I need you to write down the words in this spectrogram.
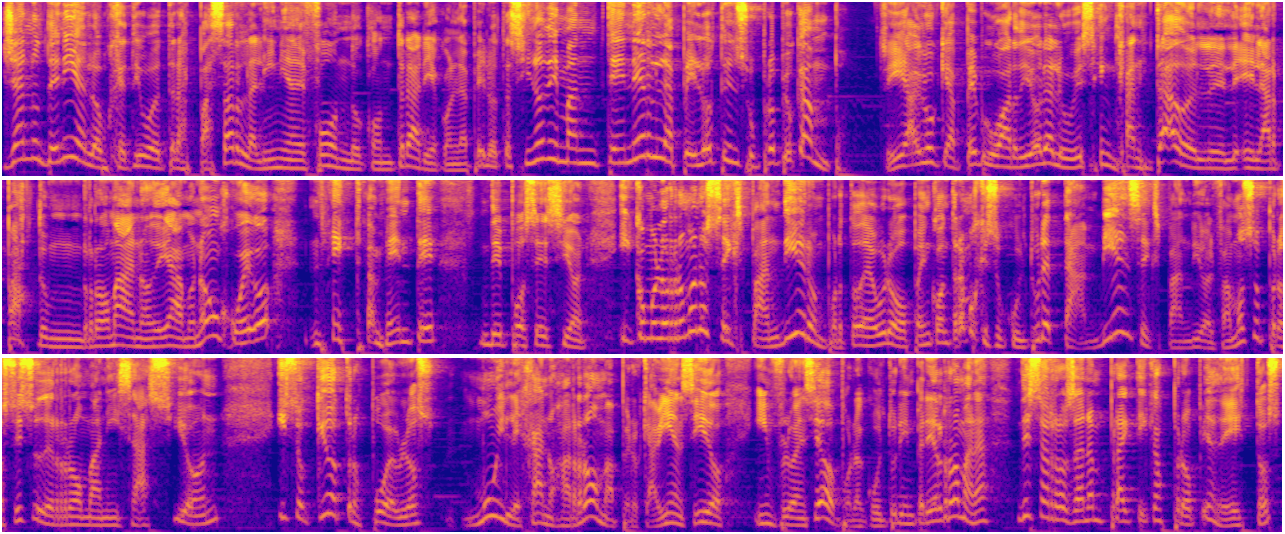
ya no tenía el objetivo de traspasar la línea de fondo contraria con la pelota, sino de mantener la pelota en su propio campo. Algo que a Pep Guardiola le hubiese encantado el, el, Arpastum romano, digamos, ¿no? Un juego netamente de posesión. Y como los romanos se expandieron por toda Europa, encontramos que su cultura también se expandió. El famoso proceso de romanización hizo que otros pueblos, muy lejanos a Roma, pero que habían sido influenciados por la cultura imperial romana, desarrollaran prácticas propias de estos,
